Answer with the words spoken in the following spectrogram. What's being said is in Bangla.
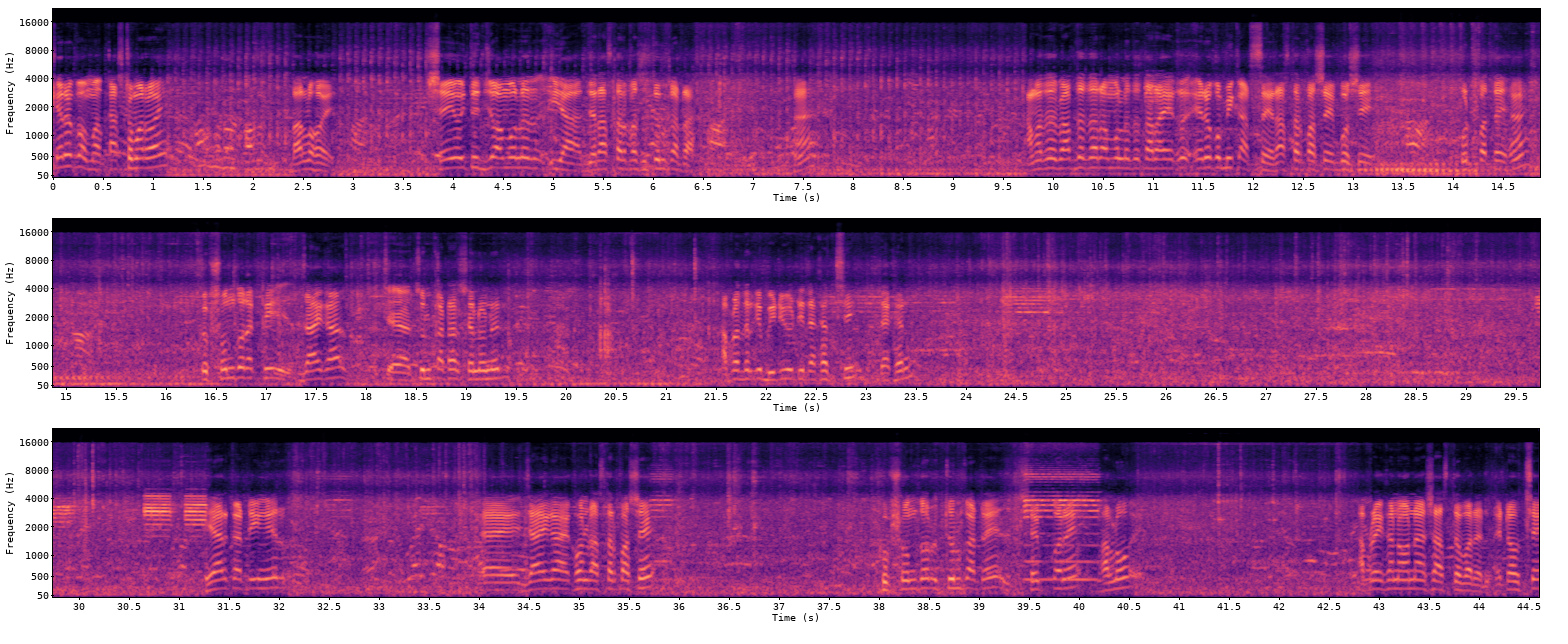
কীরকম? কাস্টমার হয়? ভালো হয়। সেই ঐতিহ্য আমলের ইয়া, যে রাস্তার পাশে চুল কাটা। হ্যাঁ? আমাদের বাপদাদার আমলে তো তারা এরকমই কাটছে, রাস্তার পাশে বসে, ফুটপাতে হ্যাঁ? খুব সুন্দর একটি জায়গা চুল কাটার সেলুনের। আপনাদেরকে ভিডিওটি দেখাচ্ছি, দেখেন। হেয়ার কাটিংয়ের জায়গা এখন রাস্তার পাশে। খুব সুন্দর চুল কাটে, শেভ করে, ভালো। আপনারা এখানে অনায়াসে আসতে পারেন। এটা হচ্ছে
